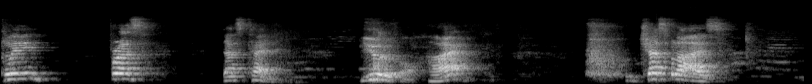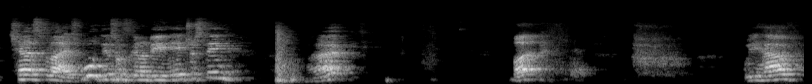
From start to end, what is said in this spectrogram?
Clean, press, that's 10. Beautiful, all right? Chest flies, chest flies. Whoa, this one's gonna be interesting, all right? But we have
